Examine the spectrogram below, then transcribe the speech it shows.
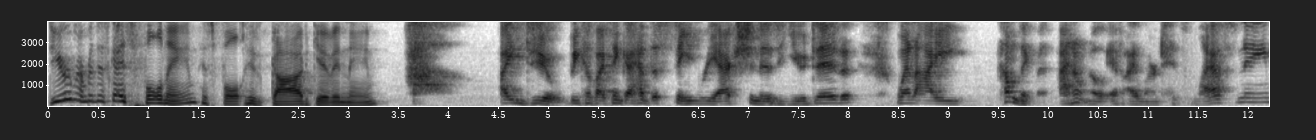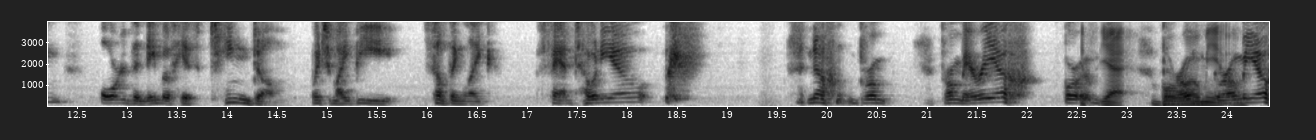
Do you remember this guy's full name? His full, his God-given name? I do because I think I had the same reaction as you did when I come think of it. I don't know if I learned his last name or the name of his kingdom, which might be something like Fantonio. no, Brom- Bromerio. Bor- It's, yeah, Boro- Boromeo. Borromeo.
